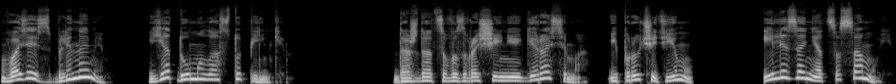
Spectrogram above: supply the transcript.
Возясь с блинами, я думала о ступеньке. Дождаться возвращения Герасима и поручить ему, или заняться самой.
